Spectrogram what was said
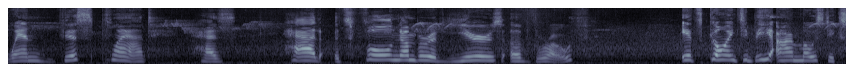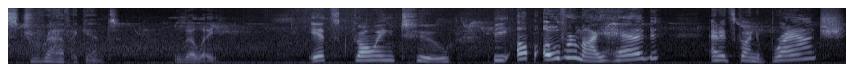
when this plant has had its full number of years of growth, it's going to be our most extravagant lily. It's going to be up over my head and it's going to branch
